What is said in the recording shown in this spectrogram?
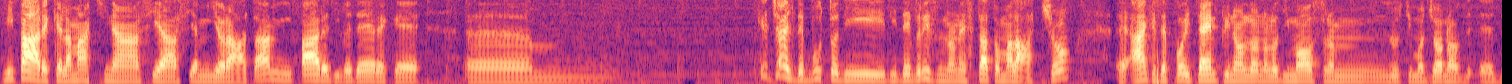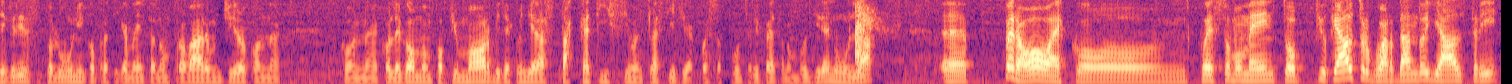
mi pare che la macchina sia, sia migliorata, mi pare di vedere che... Ehm, che già il debutto di, di De Vries non è stato malaccio, eh, anche se poi i tempi non lo, non lo dimostrano. Mm, l'ultimo giorno eh, De Vries è stato l'unico praticamente a non provare un giro con, con, con, le gomme un po' più morbide, quindi era staccatissimo in classifica. Questo appunto, ripeto, non vuol dire nulla. Eh, però ecco, in questo momento, più che altro guardando gli altri,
